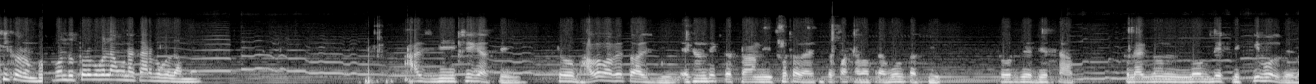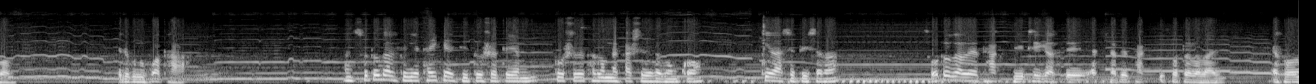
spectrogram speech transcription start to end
কি করুম? বন্ধু তোর বগলাম না কার বগলাম? আসবি ঠিক আছে। তো ভালোভাবে তো আসবি। এখানে দেখতেছ আমি ছোট ভাই সাথে কথাবার্তা বলতেছি। তোর যে দেশাপ তাহলে একজন লোক দেখলে কি বলবে বল? এটা কোনো কথা? আমি ছোটকাল থেকে থাইকে আছি তোর সাথে তোর সাথে থাকলাম না কার সাথে থাকলাম ক? কে আছে তুই ছাড়া? ছোটকালে থাকছি ঠিক আছে একসাথে থাকছি ছোটবেলায়। এখন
